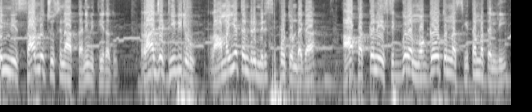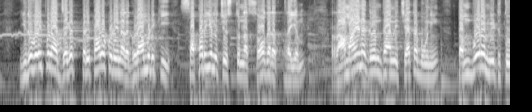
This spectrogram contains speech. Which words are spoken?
ఎన్నిసార్లు చూసినా తనివి తీరదు. రాజ టీవీలో రామయ్య తండ్రి మెరిసిపోతుండగా ఆ పక్కనే సిగ్గుల మొగ్గవుతున్న సీతమ్మ తల్లి ఇరువైపులా జగత్ పరిపాలకుడైన రఘురాముడికి సపర్యలు చేస్తున్న సోదర త్రయం రామాయణ గ్రంథాన్ని చేతబూని తంబూర మీటుతూ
